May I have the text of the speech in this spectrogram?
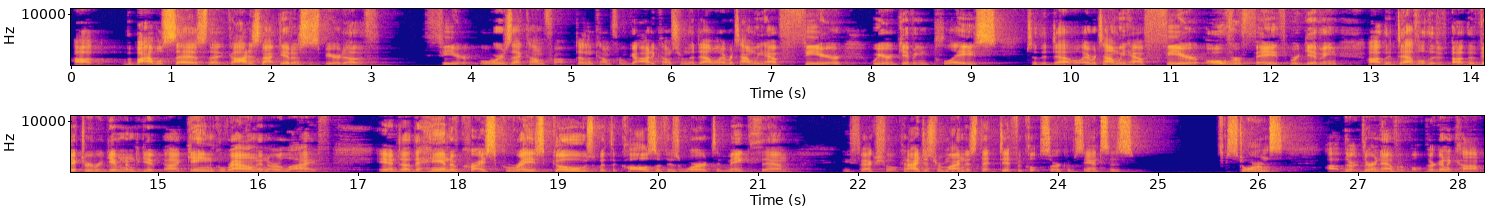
Uh, the Bible says that God has not given us the spirit of fear. Well, where does that come from? It doesn't come from God, it comes from the devil. Every time we have fear, we are giving place to the devil. Every time we have fear over faith, we're giving uh, the devil the, uh, the victory. We're giving him to give, uh, gain ground in our life. And uh, the hand of Christ's grace goes with the calls of his word to make them effectual. Can I just remind us that difficult circumstances, storms, uh, they're, they're inevitable. They're going to come.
